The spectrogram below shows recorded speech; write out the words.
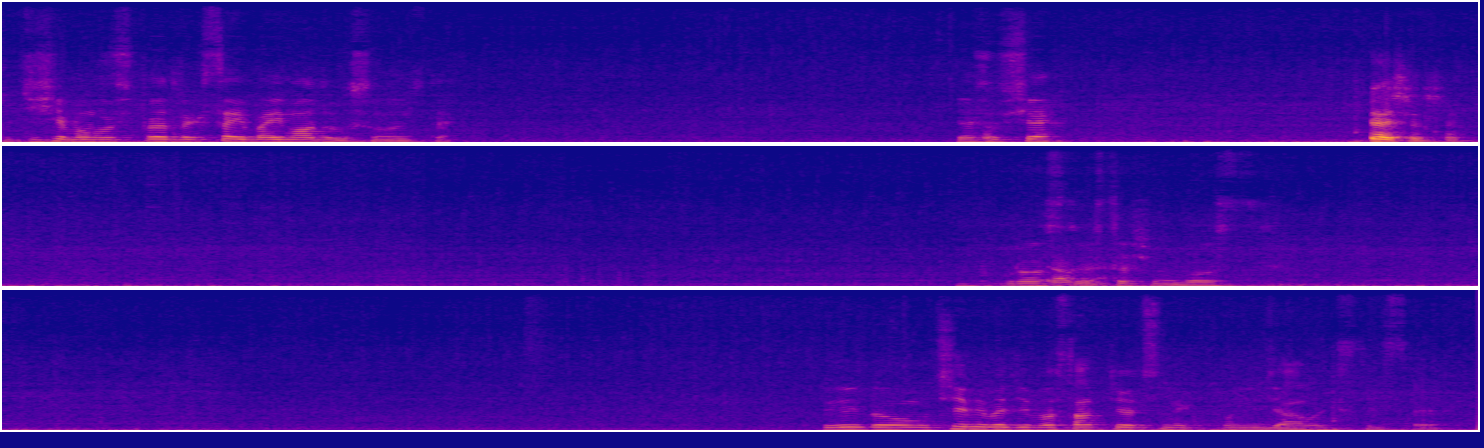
To dzisiaj wam w Piotrek save'a i moduł usunąć, tak? Cieszysz się? Cieszę się. Po prostu jesteśmy boscy. To u Ciebie będzie w ostatni odcinek w poniedziałek z tej serii.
